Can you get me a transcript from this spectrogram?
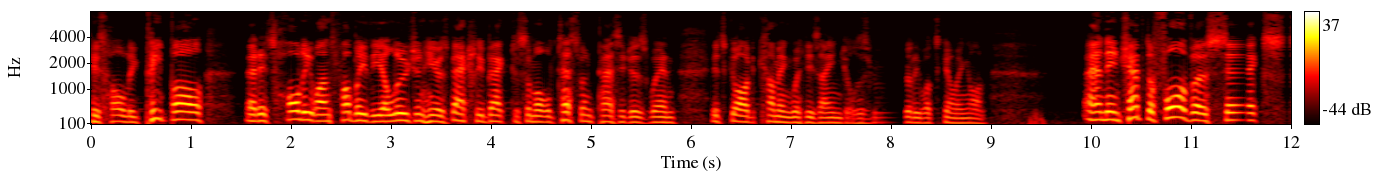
his holy people. At its holy ones, probably the allusion here is actually back to some Old Testament passages when it's God coming with his angels is really what's going on. And in chapter 4 verse 6,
